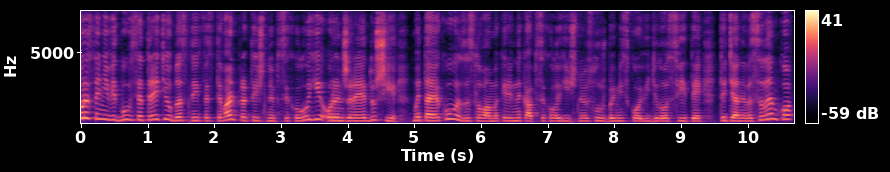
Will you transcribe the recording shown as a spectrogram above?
Коростені відбувся третій обласний фестиваль практичної психології «Оранжерея душі», мета якого, за словами керівника психологічної служби міського відділу освіти Тетяни Василенко,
